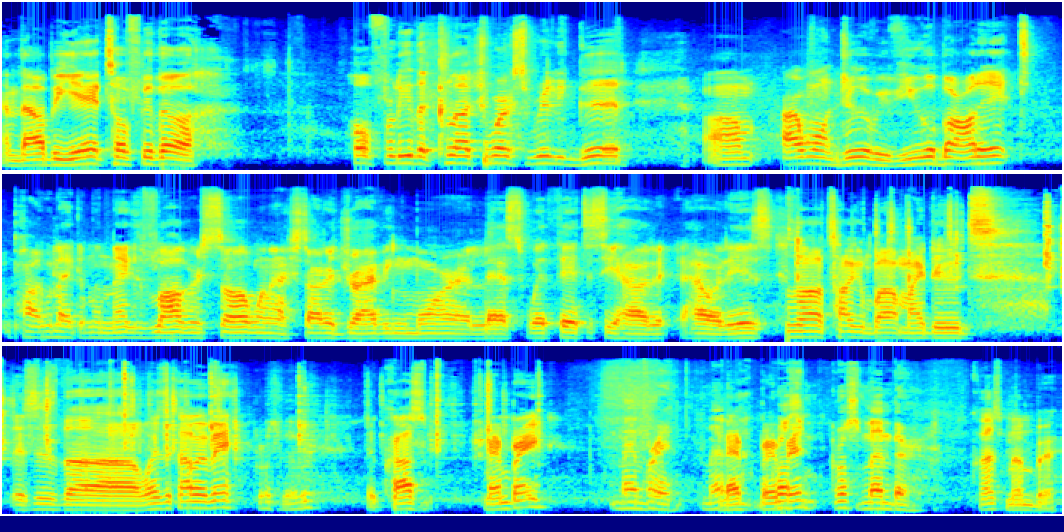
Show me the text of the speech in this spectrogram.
and that'll be it. Hopefully the hopefully the clutch works really good. Um, I won't do a review about it. Probably like in the next vlog or so when I started driving more or less with it to see how it, how it is. This is what I'm talking about, my dudes. This is the what is it called, baby? Cross member. The cross membrane. Membrane. Mem membrane? Cross, cross member. Cross member.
